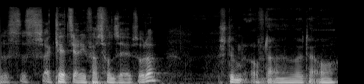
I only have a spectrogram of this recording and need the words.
Das, das erklärt sich eigentlich fast von selbst, oder? Stimmt auf der anderen Seite auch.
